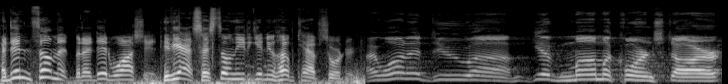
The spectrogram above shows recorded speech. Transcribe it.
I didn't film it, but I did wash it. And yes, I still need to get new hubcaps ordered. I wanted to uh, give Mama Cornstar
